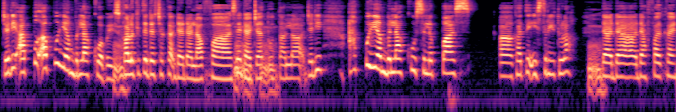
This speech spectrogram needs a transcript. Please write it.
Jadi apa-apa yang berlaku Abayus? Kalau kita dah cakap dah ada lafaz, eh, dah jatuh talak. Jadi apa yang berlaku selepas uh, kata isteri itulah dah dah dafalkan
